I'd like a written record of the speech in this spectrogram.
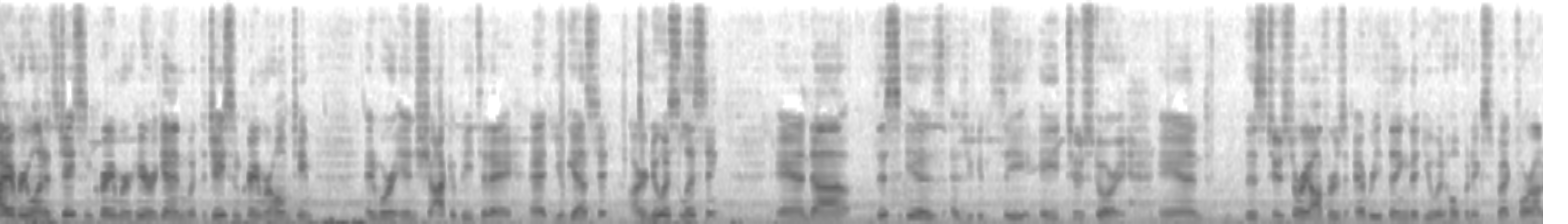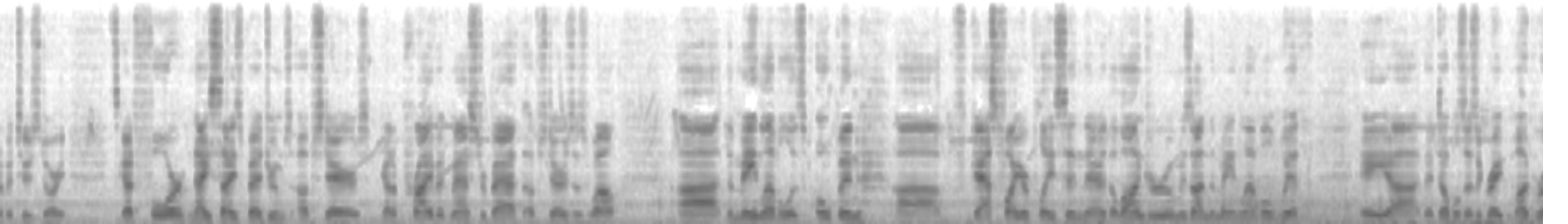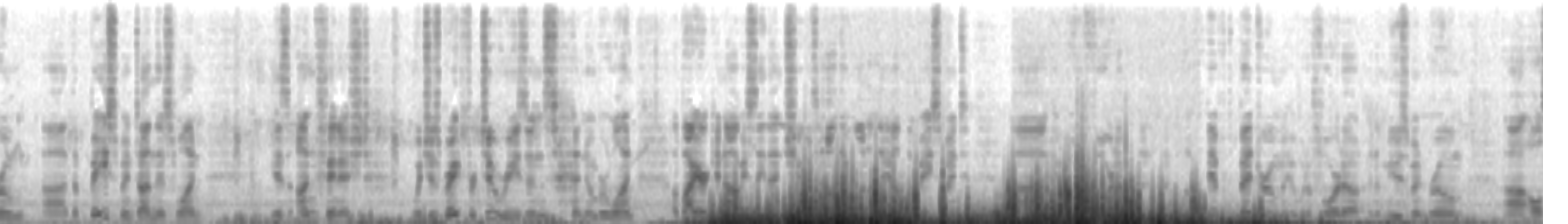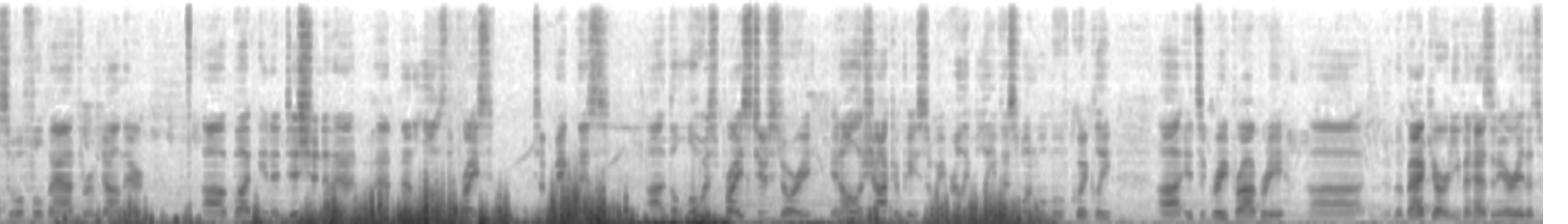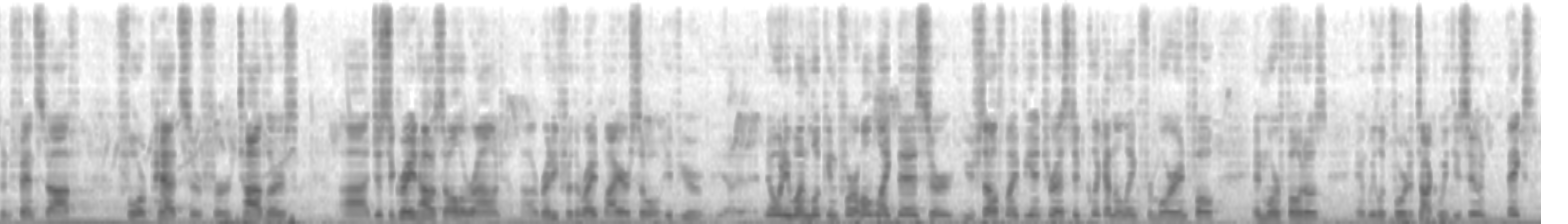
Hi everyone, it's Jason Kraemer here again with the Jason Kraemer Home Team and we're in Shakopee today at, you guessed it, our newest listing and uh, this is, as you can see, a two-story and this two-story offers everything that you would hope and expect for out of a two-story. It's got four nice-sized bedrooms upstairs, got a private master bath upstairs as well. Uh, the main level is open, uh, gas fireplace in there. The laundry room is on the main level with a uh, that doubles as a great mud room. Uh, the basement on this one is unfinished, which is great for two reasons. Number one, a buyer can obviously then choose how they want to lay out the basement. Uh, it would afford a, a, fifth bedroom. It would afford a, an amusement room, uh, also a full bathroom down there. Uh, but in addition to that, that, that allows the price to make this uh, the lowest price two-story in all of Shakopee. So we really believe this one will move quickly. Uh, it's a great property. Uh, the backyard even has an area that's been fenced off for pets or for toddlers. Uh, just a great house all around, uh, ready for the right buyer. So if you know anyone looking for a home like this or yourself might be interested, click on the link for more info and more photos. And we look forward to talking with you soon. Thanks.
